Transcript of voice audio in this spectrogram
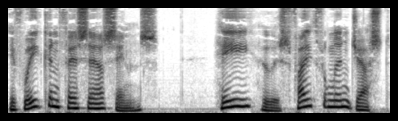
If we confess our sins, he who is faithful and just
